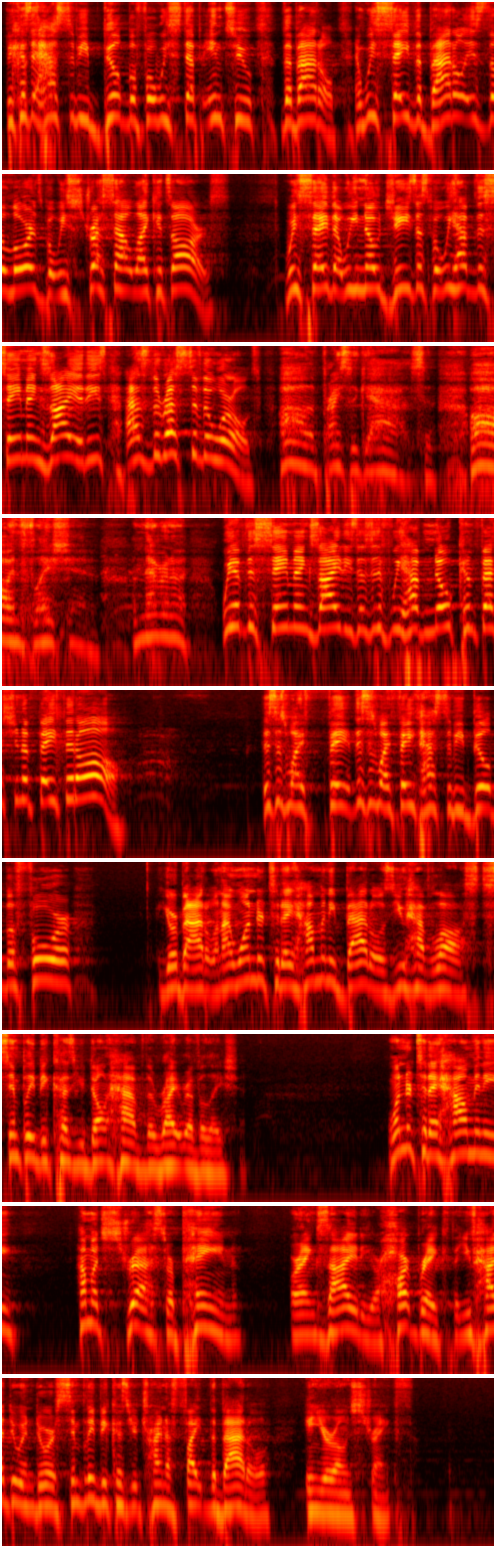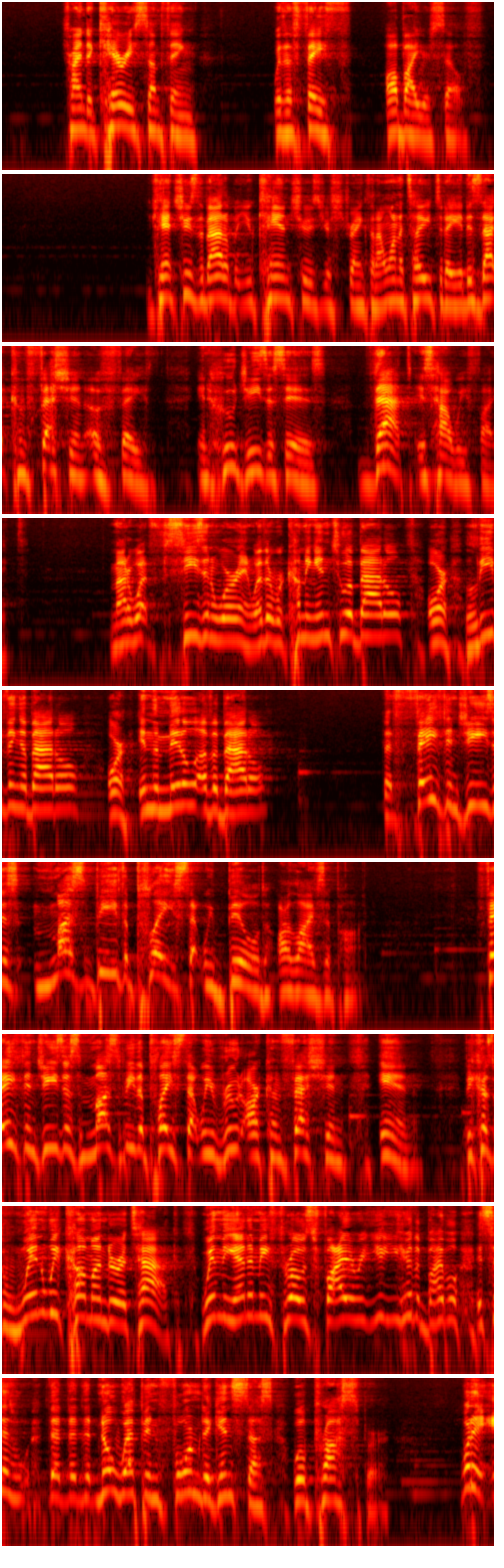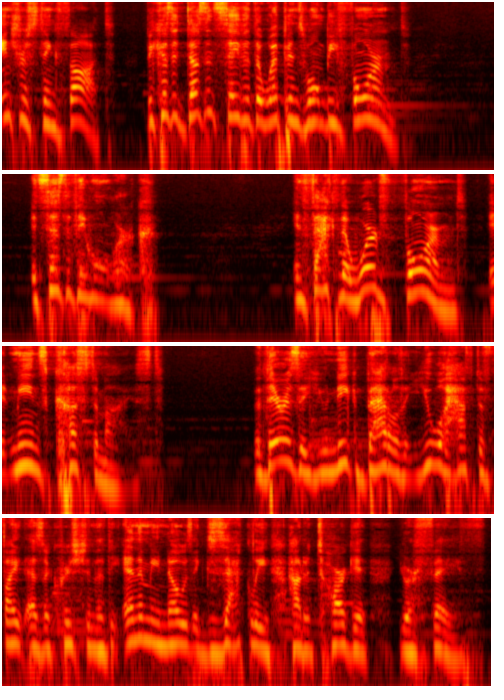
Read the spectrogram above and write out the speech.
Because it has to be built before we step into the battle. And we say the battle is the Lord's, but we stress out like it's ours. We say that we know Jesus, but we have the same anxieties as the rest of the world. Oh, the price of gas. Oh, inflation. I'm never gonna. We have the same anxieties as if we have no confession of faith at all. This is why faith, this is why faith has to be built before your battle. And I wonder today how many battles you have lost simply because you don't have the right revelation. Wonder today how many how much stress or pain or anxiety or heartbreak that you've had to endure simply because you're trying to fight the battle in your own strength. Trying to carry something with a faith all by yourself. You can't choose the battle, but you can choose your strength. And I want to tell you today it is that confession of faith in who Jesus is. That is how we fight. No matter what season we're in, whether we're coming into a battle or leaving a battle or in the middle of a battle, that faith in Jesus must be the place that we build our lives upon. Faith in Jesus must be the place that we root our confession in. Because when we come under attack, when the enemy throws fire, you, you hear the Bible, it says that, that, that no weapon formed against us will prosper. What an interesting thought. Because it doesn't say that the weapons won't be formed, it says that they won't work. In fact, the word formed, it means customized. That there is a unique battle that you will have to fight as a Christian, that the enemy knows exactly how to target your faith.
